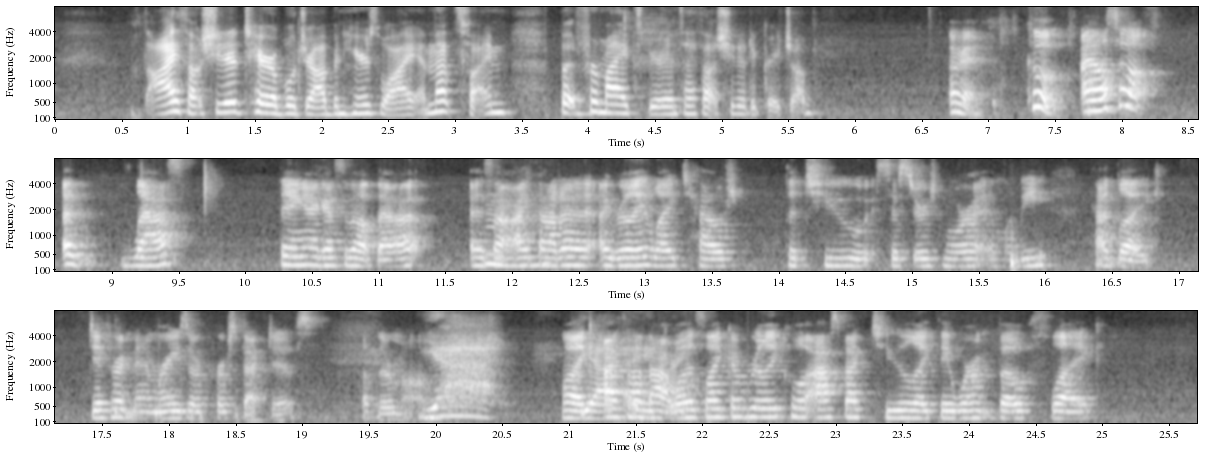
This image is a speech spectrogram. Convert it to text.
I thought she did a terrible job and here's why. And that's fine. But for my experience, I thought she did a great job. Okay, cool. I also uh, last thing, I guess, about that is that I Mhm. thought I, I really liked how the two sisters, Nora and Libby, had like different memories or perspectives of their mom. Yeah. Like Yeah, I thought I that was like a really cool aspect too. Like they weren't both like,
